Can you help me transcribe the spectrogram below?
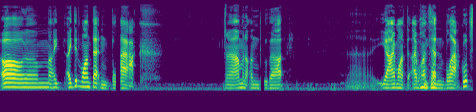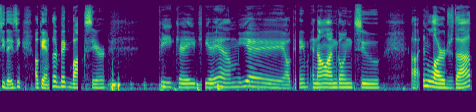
Um, I, I did want that in black. Uh, I'm gonna undo that. Uh, yeah, I want that. I want that in black. Whoopsie daisy. Okay, another big box here. PKGAM. Yay. Okay, and now I'm going to uh, enlarge that.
